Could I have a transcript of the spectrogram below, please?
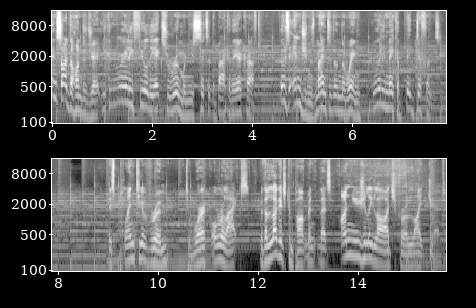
Inside the HondaJet, you can really feel the extra room when you sit at the back of the aircraft. Those engines mounted on the wing really make a big difference. There's plenty of room to work or relax with a luggage compartment that's unusually large for a light jet.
